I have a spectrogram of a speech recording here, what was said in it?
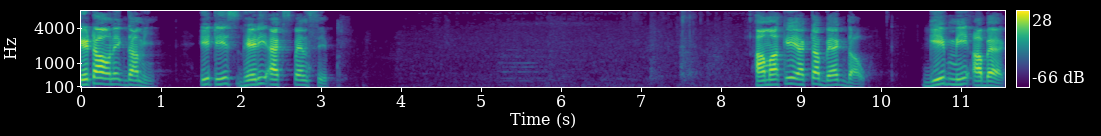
এটা অনেক দামি। ইট ইজ ভেরি এক্সপেন্সিভ আমাকে একটা ব্যাগ দাও। গিভ মি আ ব্যাগ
